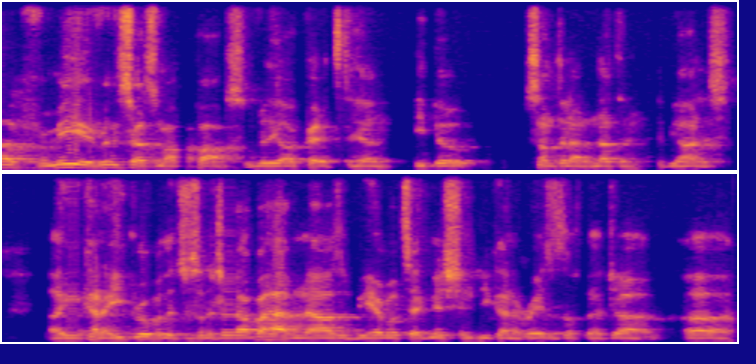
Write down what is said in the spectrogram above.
Uh, for me, it really starts with my pops. Really, all credit to him. He built something out of nothing, to be honest. Uh, he kind of he grew up with it. So the job I have now as a behavioral technician, he kind of raises up that job. Uh,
